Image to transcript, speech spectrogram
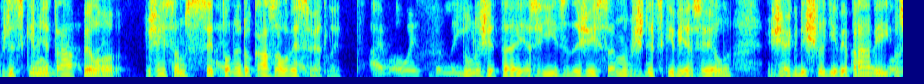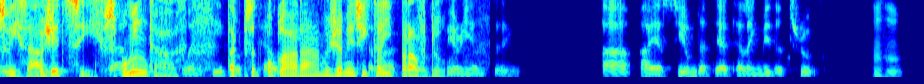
Vždycky mě trápilo, že jsem si to nedokázal vysvětlit. Důležité je říct, že jsem vždycky věřil, že když lidi vyprávějí o svých zážitcích, vzpomínkách, tak předpokládám, že mi říkají pravdu. Mm-hmm.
